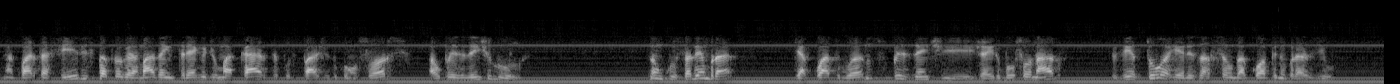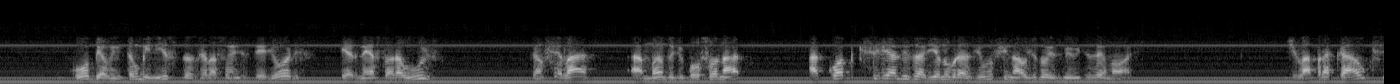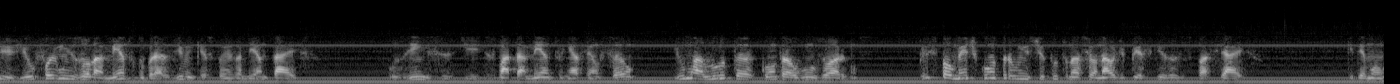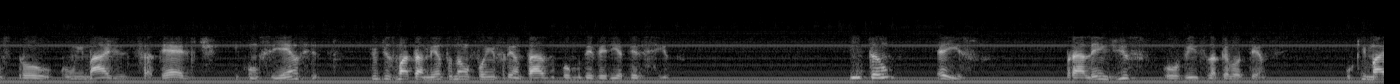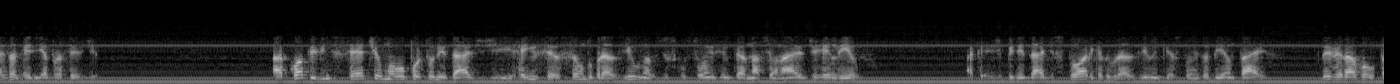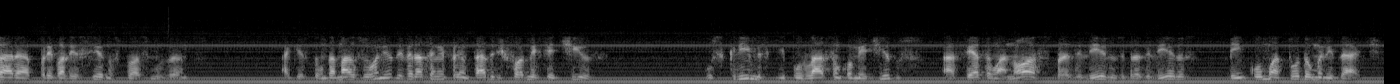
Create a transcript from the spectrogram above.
Na quarta-feira está programada a entrega de uma carta por parte do consórcio ao presidente Lula. Não custa lembrar que há quatro anos o presidente Jair Bolsonaro vetou a realização da COP no Brasil. Coube ao então ministro das Relações Exteriores, Ernesto Araújo, cancelar, a mando de Bolsonaro, a COP que se realizaria no Brasil no final de 2019. De lá para cá, o que se viu foi um isolamento do Brasil em questões ambientais, os índices de desmatamento em ascensão e uma luta contra alguns órgãos, principalmente contra o Instituto Nacional de Pesquisas Espaciais, que demonstrou com imagens de satélite e com ciência que o desmatamento não foi enfrentado como deveria ter sido. Então, é isso. Para além disso, ouvintes da Pelotense, o que mais haveria para ser dito? A COP27 é uma oportunidade de reinserção do Brasil nas discussões internacionais de relevo. A credibilidade histórica do Brasil em questões ambientais deverá voltar a prevalecer nos próximos anos. A questão da Amazônia deverá ser enfrentada de forma efetiva. Os crimes que por lá são cometidos afetam a nós, brasileiros e brasileiras, bem como a toda a humanidade.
